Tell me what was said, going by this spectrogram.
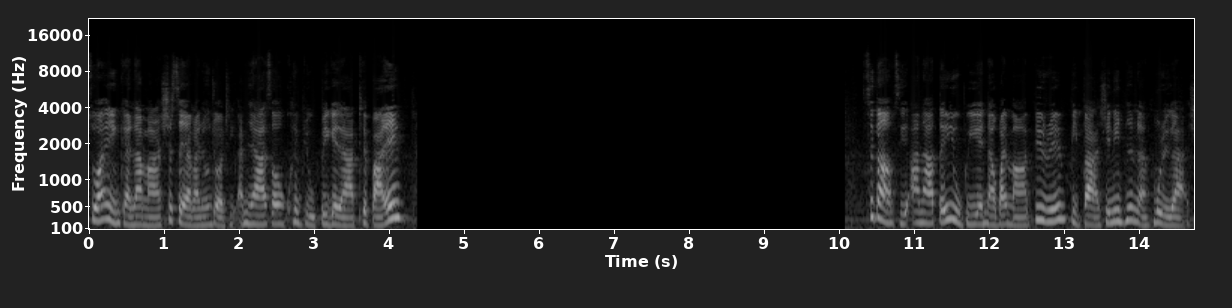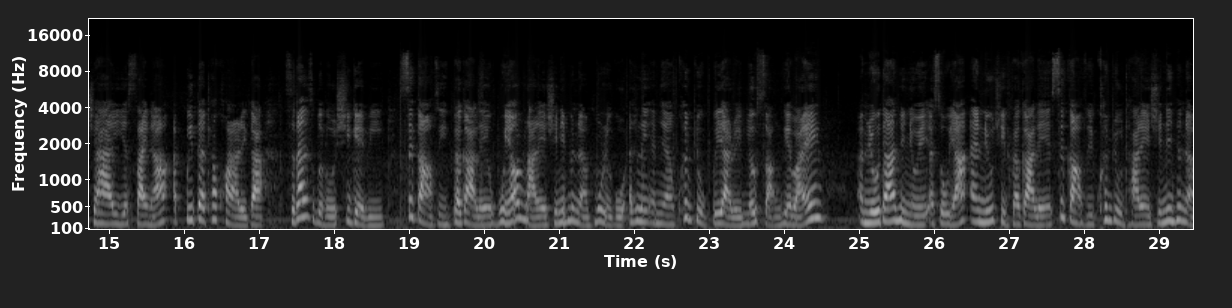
စွမ်းအင်ကဏ္ဍမှာ80ရာခိုင်နှုန်းကျော်အထိအများဆုံးခွင့်ပြုပေးခဲ့တာဖြစ်ပါတယ်။စစ်ကောင်စီအာဏာသိမ်းယူပြီးတဲ့နောက်ပိုင်းမှာပြည်ရင်းပြပရင်းနှီးမြှုပ်နှံမှုတွေကယာယီရဆိုင်တာအပိသက်ထွက်ခွာတာတွေက စတိုင်းဆိုလိုရှိခဲ့ပြီးစစ်ကောင်စီဘက်ကလည်းဝင်ရောက်လာတဲ့ရင်းနှီးမြှုပ်နှံမှုတွေကိုအလင်းအမြန်ခွင့်ပြုပေးတာတွေလှုပ်ဆောင်ခဲ့ပါတယ်အမျိုးသားညီညွတ်ရေးအစိုးရ NUG ဘက်ကလည်းစစ်ကောင်စီခွင့်ပြုထားတဲ့ရင်းနှီးမြှုပ်နှံ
